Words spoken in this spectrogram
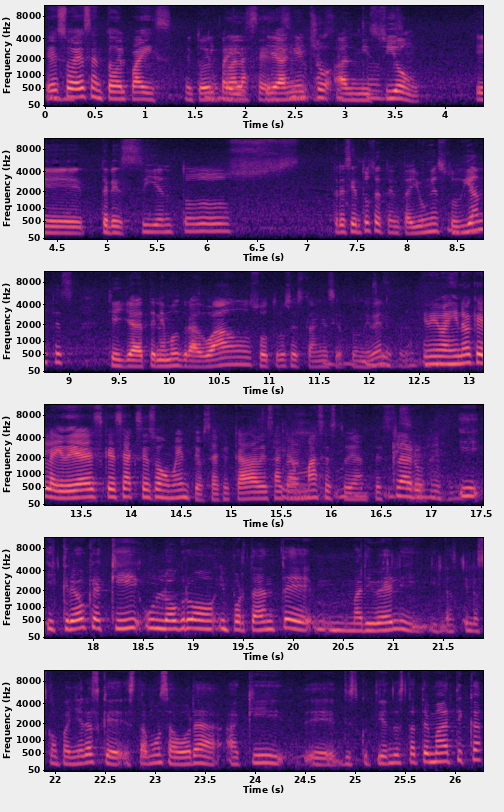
Eso es en todo el país. En todo el país. Que han hecho admisión eh, 300, 371 estudiantes que ya tenemos graduados, otros están en ciertos niveles. Y me imagino que la idea es que ese acceso aumente, o sea, que cada vez haya más estudiantes. Claro, y, creo que aquí un logro importante, Maribel y, las, compañeras que estamos ahora aquí eh, discutiendo esta temática,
